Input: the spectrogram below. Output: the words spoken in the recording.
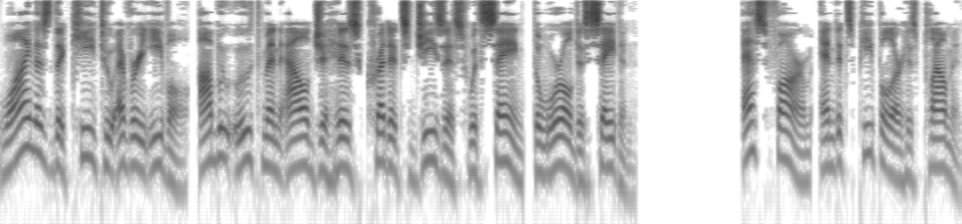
Wine is the key to every evil. Abu Uthman al-Jahiz credits Jesus with saying, the world is Satan's farm, and its people are his plowmen.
